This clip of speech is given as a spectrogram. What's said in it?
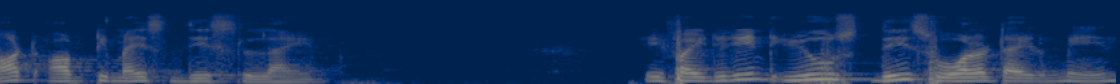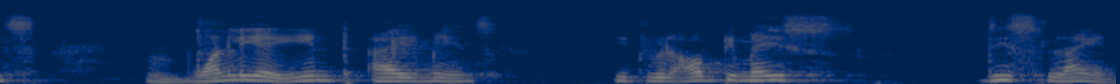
not optimize this line. If I didn't use this volatile means only a int i means it will optimize this line.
